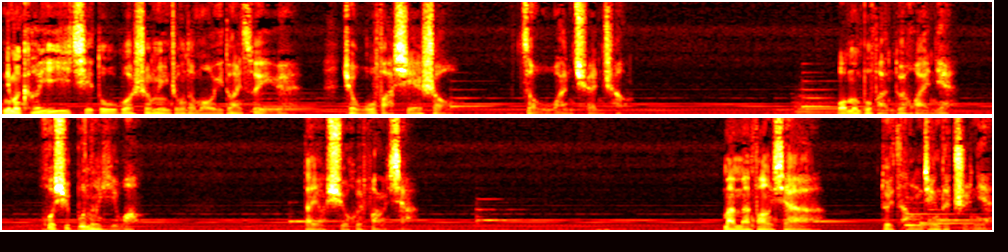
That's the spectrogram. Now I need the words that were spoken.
你们可以一起度过生命中的某一段岁月，却无法携手走完全程。我们不反对怀念，或许不能遗忘，但要学会放下。慢慢放下对曾经的执念，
